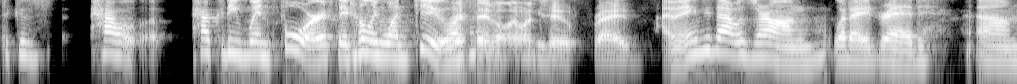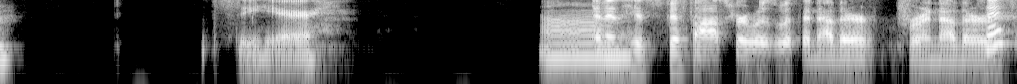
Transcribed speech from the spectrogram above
Because how how could he win four if they'd only won two? If they've only won two, right? Maybe that was wrong. What I'd read. Um, let's see here. Um, and then his fifth Oscar was with another for another. Says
